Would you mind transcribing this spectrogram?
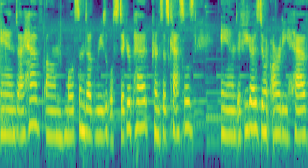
And I have um, Melissa and Doug reusable sticker pad, Princess Castles. And if you guys don't already have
